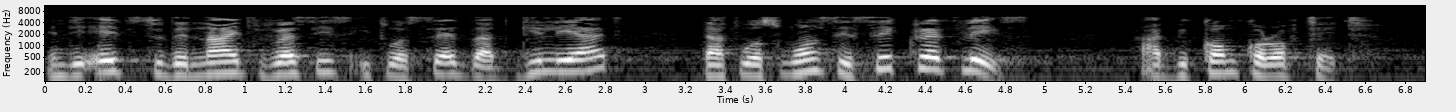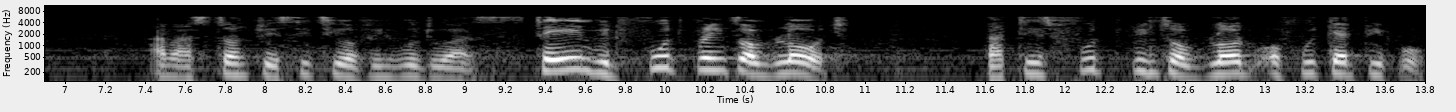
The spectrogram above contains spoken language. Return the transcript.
In the 8th to the 9th verses, it was said that Gilead, that was once a sacred place, had become corrupted and has turned to a city of evildoers, stained with footprints of blood. That is, footprints of blood of wicked people.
